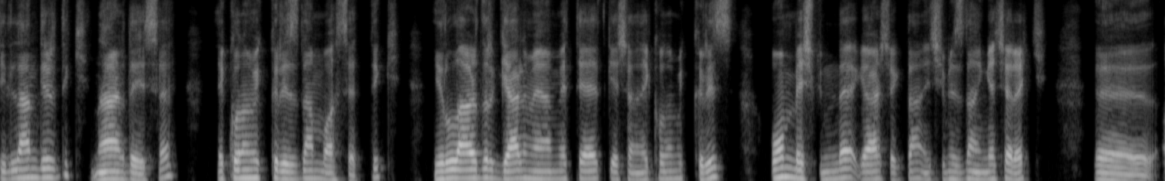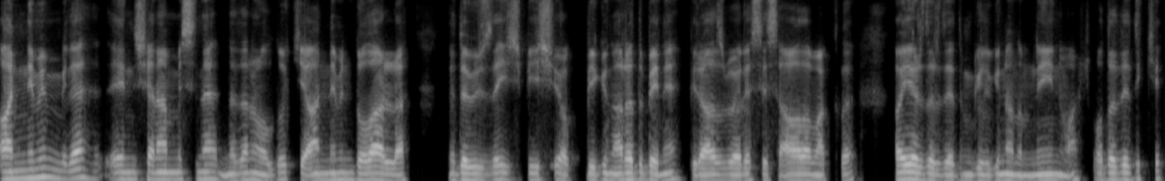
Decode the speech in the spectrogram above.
dillendirdik neredeyse. Ekonomik krizden bahsettik. Yıllardır gelmeyen ve teğet geçen ekonomik kriz 15 günde gerçekten içimizden geçerek e, annemin bile endişelenmesine neden oldu ki annemin dolarla ve dövizde hiçbir işi yok. Bir gün aradı beni biraz böyle sesi ağlamaklı. Hayırdır dedim Gülgün Hanım neyin var? O da dedi ki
